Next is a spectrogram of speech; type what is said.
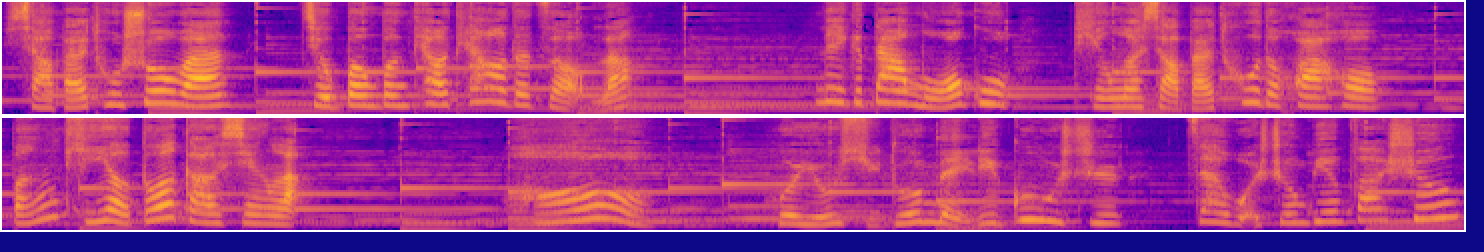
小白兔说完，就蹦蹦跳跳地走了。那个大蘑菇听了小白兔的话后，甭提有多高兴了。哦，会有许多美丽故事在我身边发生，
